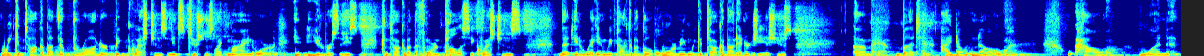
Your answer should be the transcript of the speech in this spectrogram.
we can talk about the broader big questions in institutions like mine or universities can talk about the foreign policy questions that you know again we've talked about global warming we could talk about energy issues. Um, but i don't know how one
